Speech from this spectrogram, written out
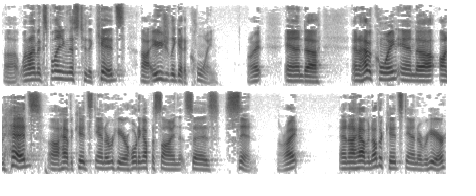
Uh, when I'm explaining this to the kids, uh, I usually get a coin. Right? And, uh, and I have a coin, and uh, on heads, uh, I have a kid stand over here holding up a sign that says sin. All right? And I have another kid stand over here,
